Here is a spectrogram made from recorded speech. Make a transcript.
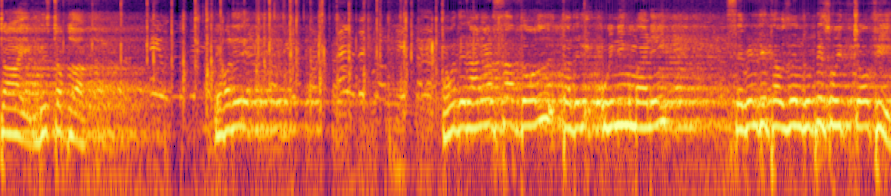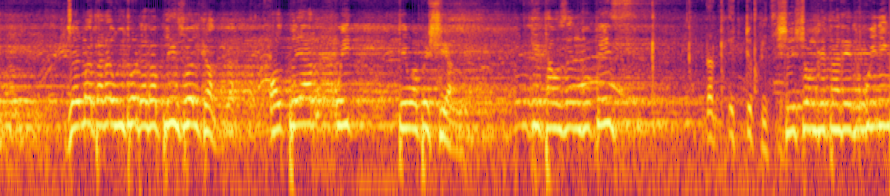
time best of luck এবারে আমাদের রানার্স আপ দল তাদের winning money seventy thousand rupees with trophy জয়মা তারা উল্টো টাকা please welcome all player with team official twenty thousand rupees একটু সেই সঙ্গে তাদের উইনিং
